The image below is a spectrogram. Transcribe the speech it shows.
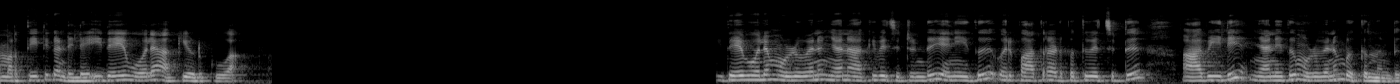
അമർത്തിയിട്ട് കണ്ടില്ലേ ഇതേപോലെ ആക്കിയെടുക്കുക. ഇതേപോലെ മുഴുവനും ഞാൻ ആക്കി വെച്ചിട്ടുണ്ട്. ഇനി ഇത് ഒരു പാത്രം അടുപ്പത്ത് വെച്ചിട്ട് ആവിയിൽ ഞാനിത് മുഴുവനും വെക്കുന്നുണ്ട്.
